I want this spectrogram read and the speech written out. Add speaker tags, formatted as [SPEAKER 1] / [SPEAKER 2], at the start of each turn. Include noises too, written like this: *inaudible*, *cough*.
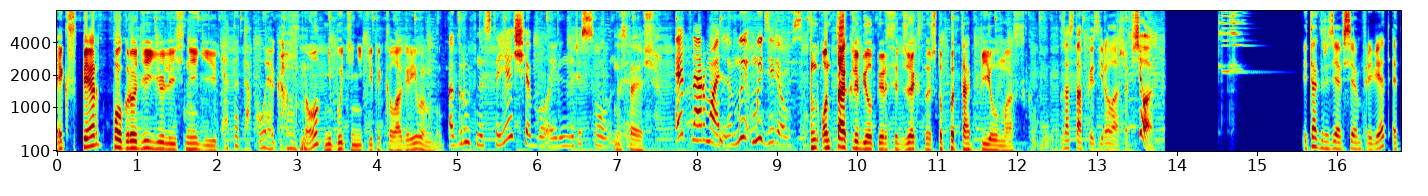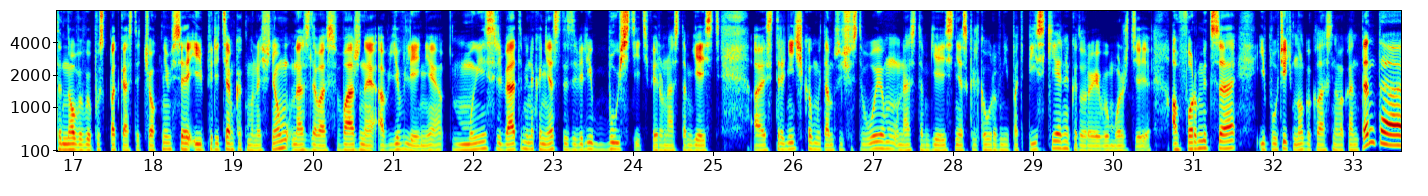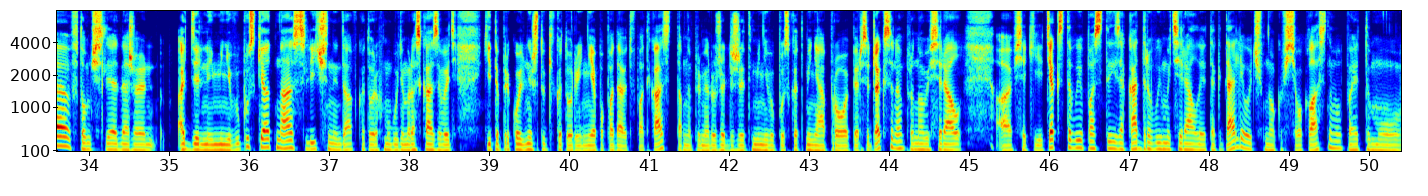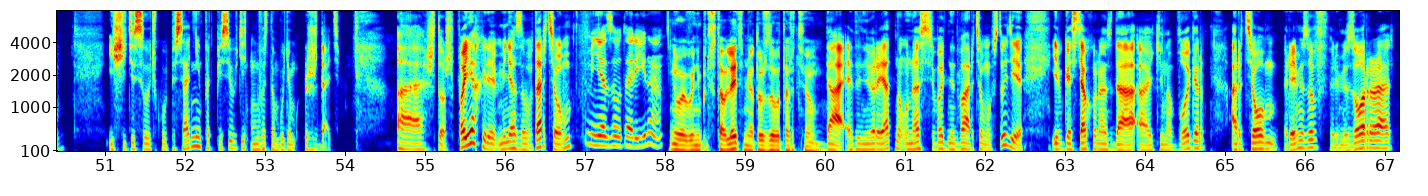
[SPEAKER 1] Эксперт по груди Юлии Снегирь.
[SPEAKER 2] Это такое говно.
[SPEAKER 1] Не будьте Никитой Кологривым.
[SPEAKER 3] А грудь настоящая была или нарисованная?
[SPEAKER 1] Настоящий.
[SPEAKER 3] Это нормально, мы, мы деремся.
[SPEAKER 1] Он, он так любил Перси Джексона, что потопил Москву.
[SPEAKER 2] Заставка из Ералаша. Все. Итак, друзья, всем привет! Это новый выпуск подкаста «Чокнемся», и перед тем, как мы начнем, у нас для вас важное объявление. Мы с ребятами наконец-то завели Бусти, теперь у нас там есть э, страничка, мы там существуем, у нас там есть несколько уровней подписки, на которые вы можете оформиться и получить много классного контента, в том числе даже отдельные мини-выпуски от нас, личные, да, в которых мы будем рассказывать какие-то прикольные штуки, которые не попадают в подкаст. Там, например, уже лежит мини-выпуск от меня про Перси Джексона, про новый сериал, а, всякие текстовые посты, закадровые материалы и так далее. Очень много всего классного, поэтому ищите ссылочку в описании, подписывайтесь, мы вас там будем ждать. А, что ж, поехали. Меня зовут Артем.
[SPEAKER 3] Меня зовут Арина.
[SPEAKER 1] Ой, вы не представляете, меня тоже зовут Артем.
[SPEAKER 2] Да, это невероятно. У нас сегодня два Артема в студии, и в гостях у нас, да, а, киноблогер Артем Ремезов, Ремезора,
